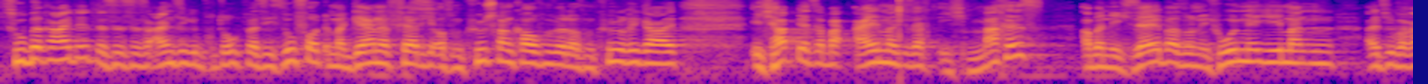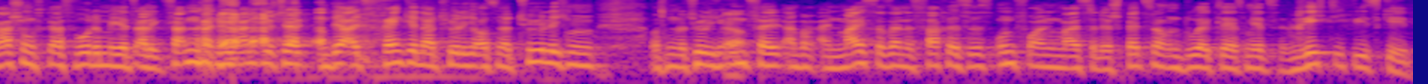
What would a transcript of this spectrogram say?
zubereitet. Das ist das einzige Produkt, was ich sofort immer gerne fertig aus dem Kühlschrank kaufen würde, aus dem Kühlregal. Ich habe jetzt aber einmal gesagt, ich mache es aber nicht selber, sondern ich hole mir jemanden. Als Überraschungsgast wurde mir jetzt Alexander in die Hand gestellt, und der als Fränke natürlich aus, natürlichem, aus dem natürlichen ja. Umfeld einfach ein Meister seines Faches ist und vor allem Meister der Spätzle. Und du erklärst mir jetzt richtig, wie es geht.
